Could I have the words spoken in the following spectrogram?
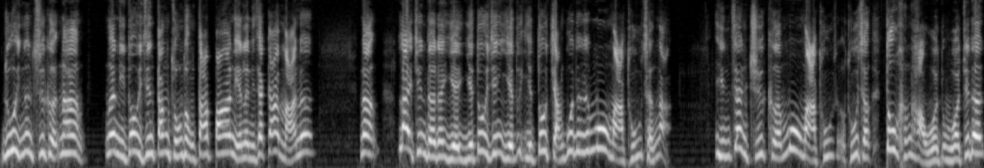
如果饮鸩止渴，那那你都已经当总统当八年了，你在干嘛呢？那赖清德呢，也也都已经也都也都讲过，那是木马屠城啊，饮鸩止渴，木马屠屠城都很好。我我觉得，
